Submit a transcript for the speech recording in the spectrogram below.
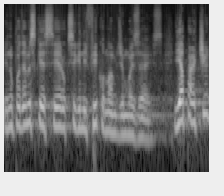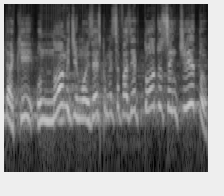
E não podemos esquecer o que significa o nome de Moisés. E a partir daqui, o nome de Moisés começa a fazer todo sentido.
